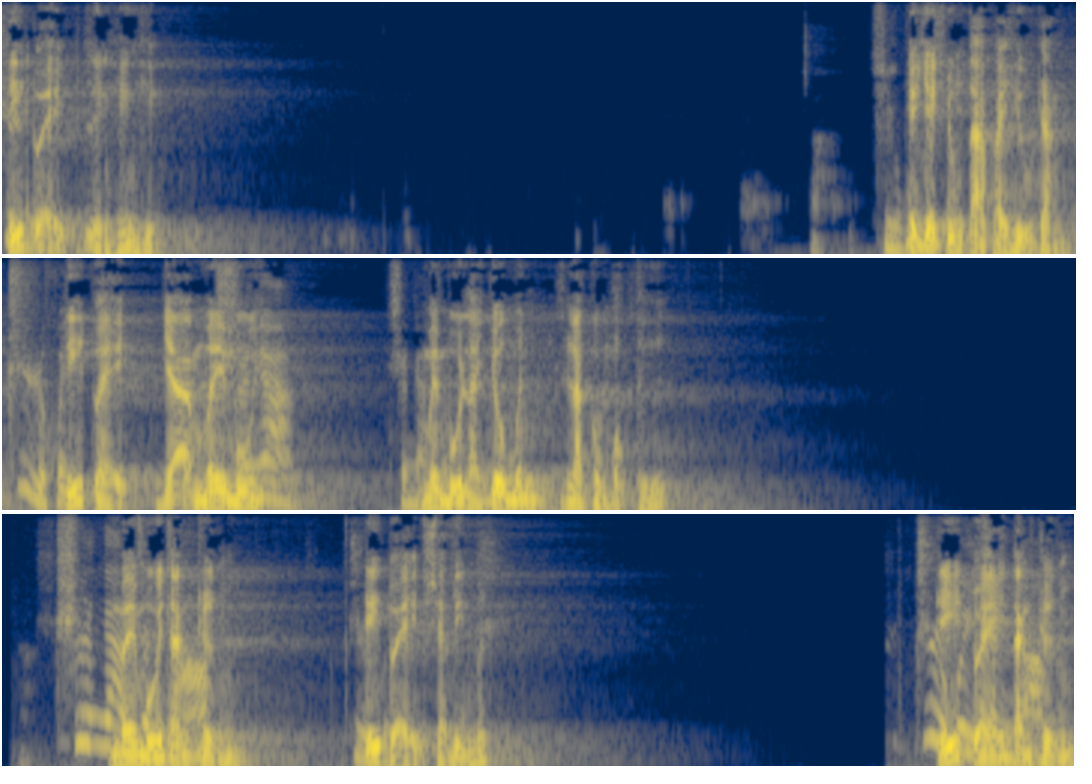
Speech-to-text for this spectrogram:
Trí tuệ liền hiển hiện. Như vậy chúng ta phải hiểu rằng trí tuệ và mê muội mê muội là vô minh, là cùng một thứ. Mê muội tăng trưởng, trí tuệ sẽ biến mất. Trí tuệ tăng trưởng,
